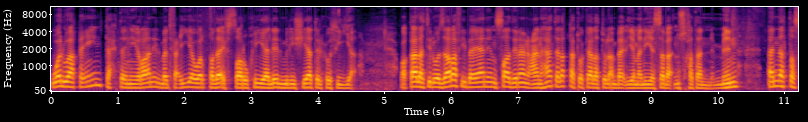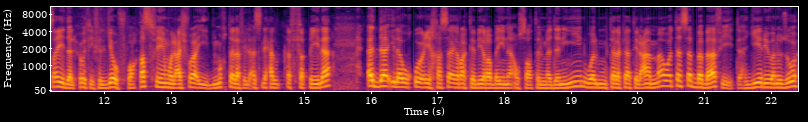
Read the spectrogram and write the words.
والواقعين تحت نيران المدفعية والقذائف الصاروخية للميليشيات الحوثية. وقالت الوزارة في بيان صادر عنها تلقت وكالة الأنباء اليمنية سبأ نسخة منه أن التصعيد الحوثي في الجوف وقصفهم العشوائي بمختلف الأسلحة الثقيلة أدى إلى وقوع خسائر كبيرة بين أوساط المدنيين والممتلكات العامة وتسبب في تهجير ونزوح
